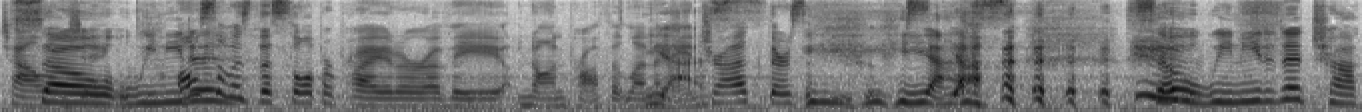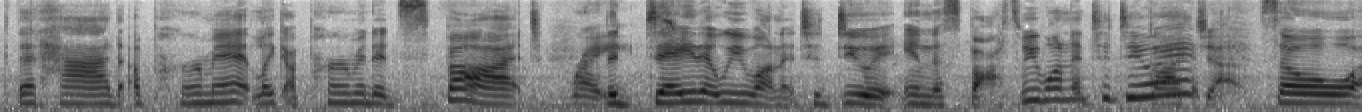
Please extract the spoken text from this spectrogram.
challenging So we need also as the sole proprietor of a nonprofit lemonade Yes. truck there's a few hoops. yes. so we needed a truck that had a permit, like a permitted spot, Right. the day that we wanted to do it in the spots we wanted to do Gotcha. it. So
